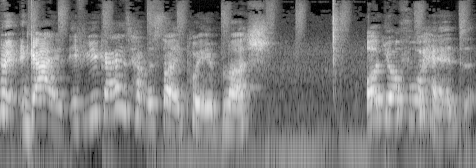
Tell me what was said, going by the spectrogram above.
me, guys, if you guys haven't started putting blush on your forehead,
